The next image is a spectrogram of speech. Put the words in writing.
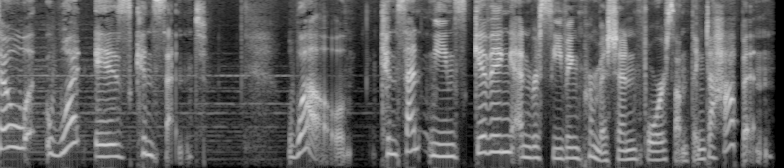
So, what is consent? Well, consent means giving and receiving permission for something to happen.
